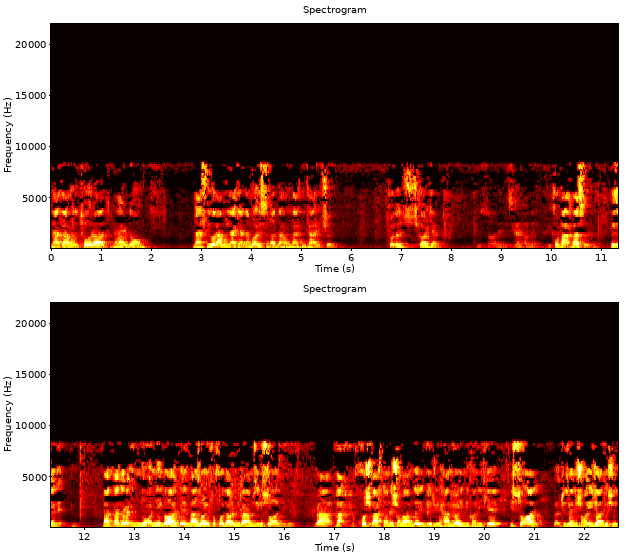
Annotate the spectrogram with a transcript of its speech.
نه در مورد تورات مردم مسیح رو قبول نکردن با استناد به همون متن تعریف شده خدا چیکار کرد؟ خب بس بذارید من, من دارم این نوع نگاه به وظایف خدا رو می‌برم زیر سوال دیگه. و خوشبختانه شما هم دارید یه جوری همراهی می‌کنید که این سوال تو ذهن شما ایجاد بشه.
